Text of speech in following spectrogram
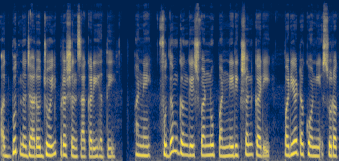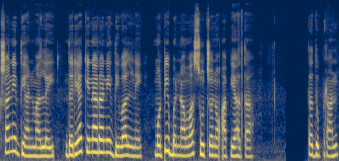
અદ્ભુત નજારો જોઈ પ્રશંસા કરી હતી. અને ફુદમ ગંગેશ્વરનું પણ નિરીક્ષણ કરી પર્યટકોની સુરક્ષાને ધ્યાનમાં લઈ દરિયા કિનારાની દિવાલને મોટી બનાવવા સૂચનો આપ્યા હતા. તદુપરાંત,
